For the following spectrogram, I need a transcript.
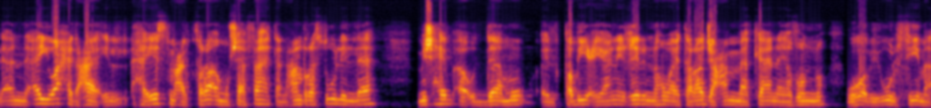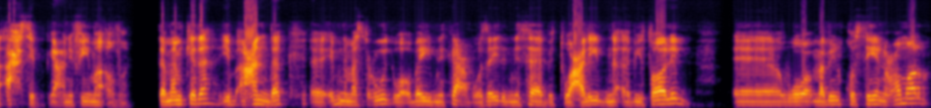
لأن أي واحد عاقل هيسمع القراءة مشافهة عن رسول الله مش هيبقى قدامه الطبيعي يعني غير إن هو يتراجع عما كان يظنه وهو بيقول فيما أحسب يعني فيما أظن. تمام كده؟ يبقى عندك آه، ابن مسعود وأبي بن كعب وزيد بن ثابت وعلي بن أبي طالب آه، وما بين قوسين عمر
